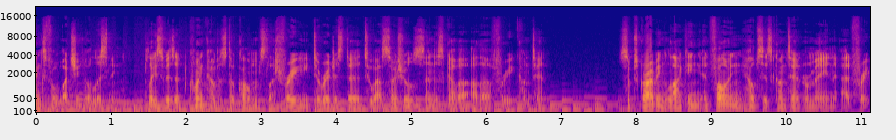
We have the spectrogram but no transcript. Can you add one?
Thanks for watching or listening. Please visit coincompass.com slash free to register to our socials and discover other free content. Subscribing, liking, and following helps this content remain ad free.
